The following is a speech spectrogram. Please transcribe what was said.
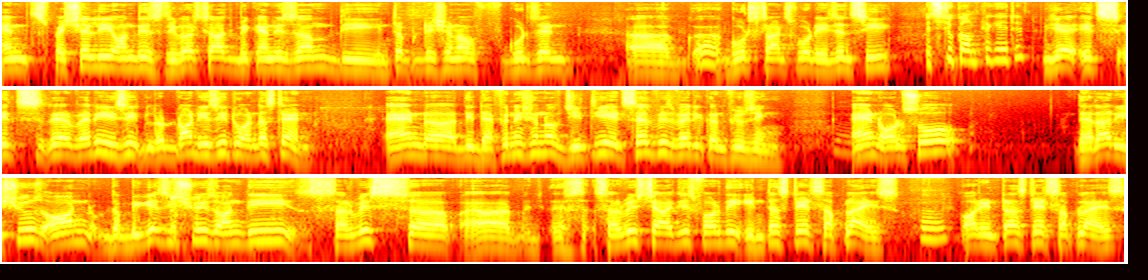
and especially on this reverse charge mechanism the interpretation of goods and uh, goods transport agency. It's too complicated? Yeah it's it's they're very easy not easy to understand. And uh, the definition of gta itself is very confusing. Mm. and also there are issues on the biggest issue is on the service uh, uh, service charges for the interstate supplies hmm. or intrastate supplies.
